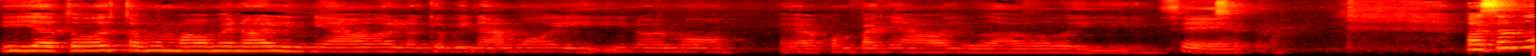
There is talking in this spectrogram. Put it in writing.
Y ya todos estamos más o menos alineados en lo que opinamos y, y nos hemos acompañado, ayudado y etcétera. Pasando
